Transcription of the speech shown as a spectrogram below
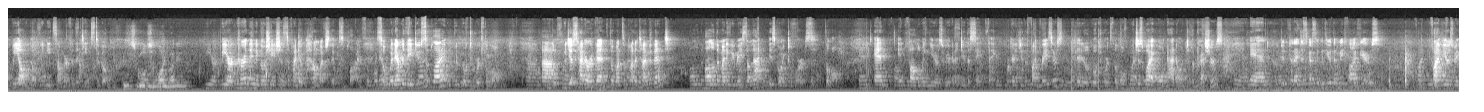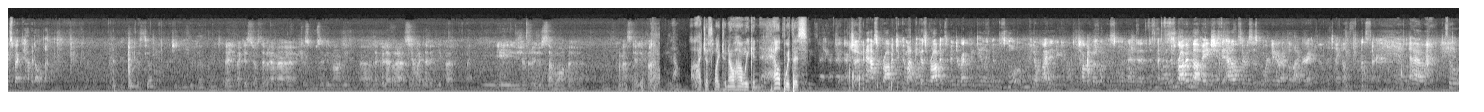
we all know we need somewhere for the teens to go. Is the school supplying money in there? We are currently in negotiations to find out how much they will supply. So whatever they do supply would go towards the loan. Um, we just had our event, the Once Upon a Time event. All of the money we raised on that is going towards the loan. And in following years, we're gonna do the same thing. We're gonna do the fundraisers, and then it'll go towards the loan, which is why it won't add on to the pressures. And did, did I discuss it with you, that would be five years? Five years, we expect to have it all done. Question? Ben, ma question c'était vraiment euh, qu'est-ce que vous avez demandé. Euh, la collaboration est avec l'école. Et j'aimerais juste savoir euh, comment est-ce que l'école Now, I'd just like to know how we can help with this. Actually, I'm going to ask Robin to come up because Robin's been directly dealing with the school, if you don't mind, and you can talk about what the school had uh, discussed. This is Robin Bave. She's the Adult Services Coordinator at the library. the title. Oh, sorry. Um,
